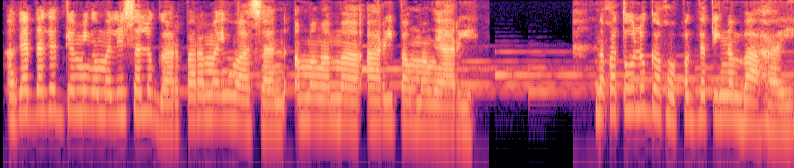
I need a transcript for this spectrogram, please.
Agad-agad kaming umalis sa lugar para maiwasan ang mga maaari pang mangyari. Nakatulog ako pagdating ng bahay.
